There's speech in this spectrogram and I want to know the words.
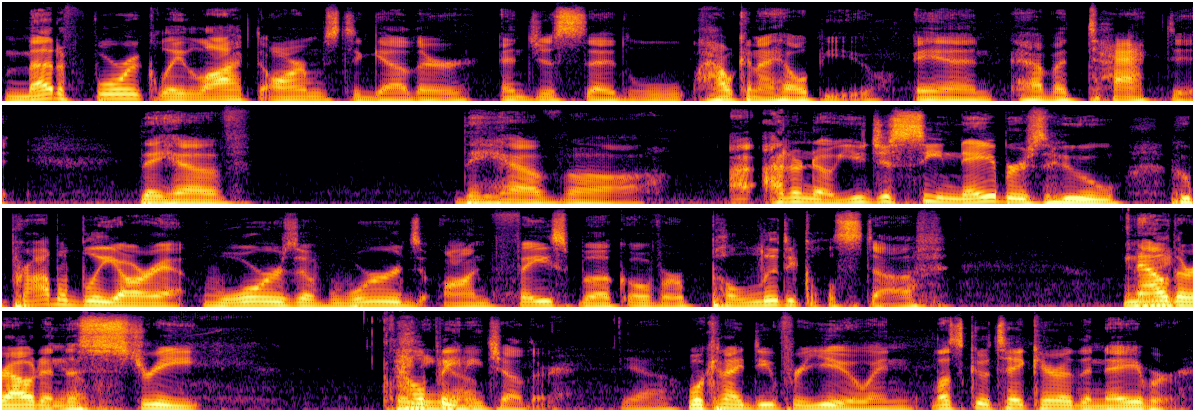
metaphorically locked arms together and just said, "How can I help you?" and have attacked it. They have, they have. Uh, I, I don't know. You just see neighbors who who probably are at wars of words on Facebook over political stuff. Now Right. they're out in the street Cleaning helping up. each other Yeah. what can I do for you? And let's go take care of the neighbor.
